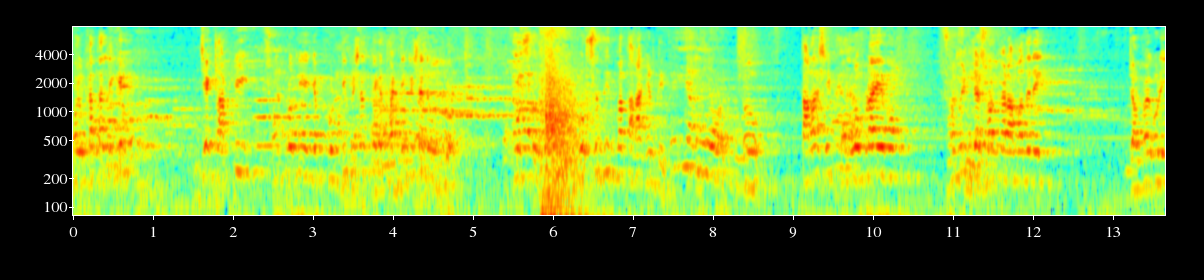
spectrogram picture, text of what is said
কলকাতা লিগে যে ক্লাবটি সম্প্রতি যে ফোর ডিভিশন থেকে থার্ড ডিভিশনে উঠল পরশু দিন বা তার আগের দিন। তো তারা সেই পল্লব রায় এবং সমীর দে সরকার আমাদের এই জলপাইগুড়ি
